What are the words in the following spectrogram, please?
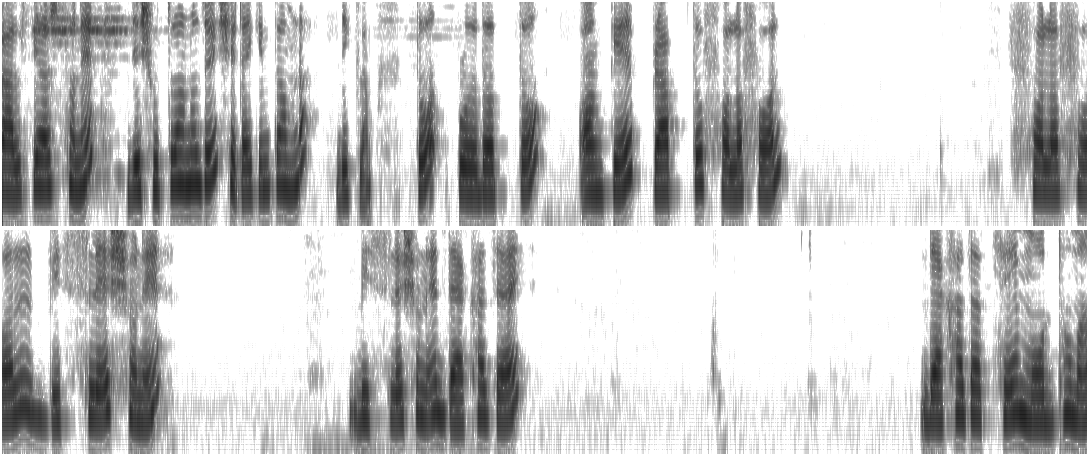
কালফিয়ারসনের যে সূত্র অনুযায়ী সেটাই কিন্তু আমরা লিখলাম। তো প্রদত্ত অঙ্কের প্রাপ্ত ফলাফল ফলাফল বিশ্লেষণে বিশ্লেষণে দেখা যায়, দেখা যাচ্ছে মধ্যমা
